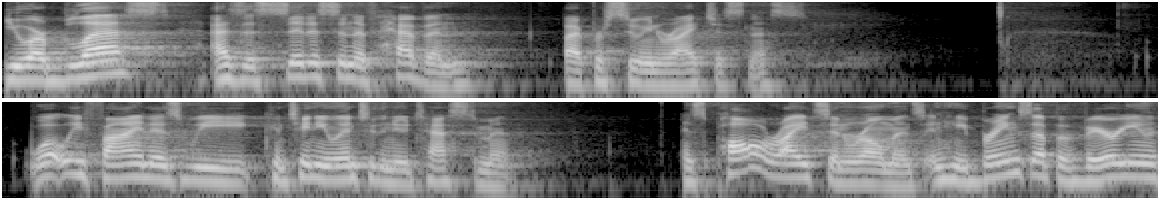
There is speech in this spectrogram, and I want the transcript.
You are blessed as a citizen of heaven by pursuing righteousness. What we find as we continue into the New Testament is Paul writes in Romans, and he brings up a very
